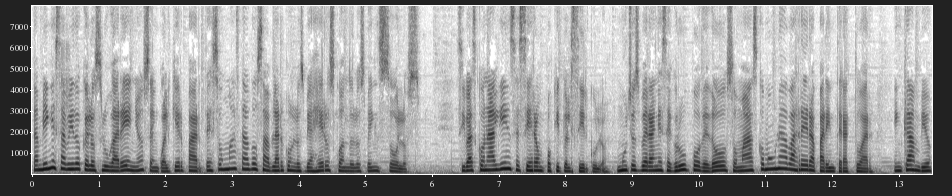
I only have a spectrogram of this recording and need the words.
También he sabido que los lugareños en cualquier parte son más dados a hablar con los viajeros cuando los ven solos. Si vas con alguien, se cierra un poquito el círculo. Muchos verán ese grupo de dos o más como una barrera para interactuar. En cambio,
